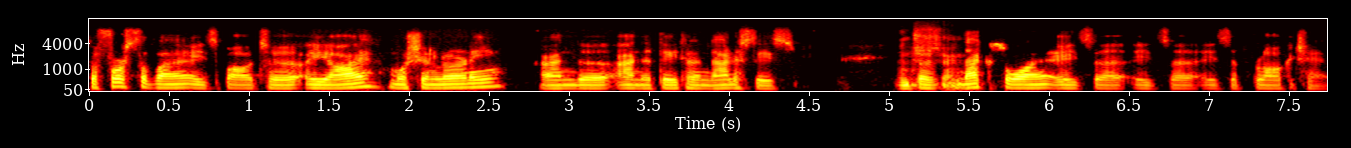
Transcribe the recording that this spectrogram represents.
the first one is about uh, AI, machine learning, and uh, and data analysis. The Interesting. next one is a is a is a blockchain,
